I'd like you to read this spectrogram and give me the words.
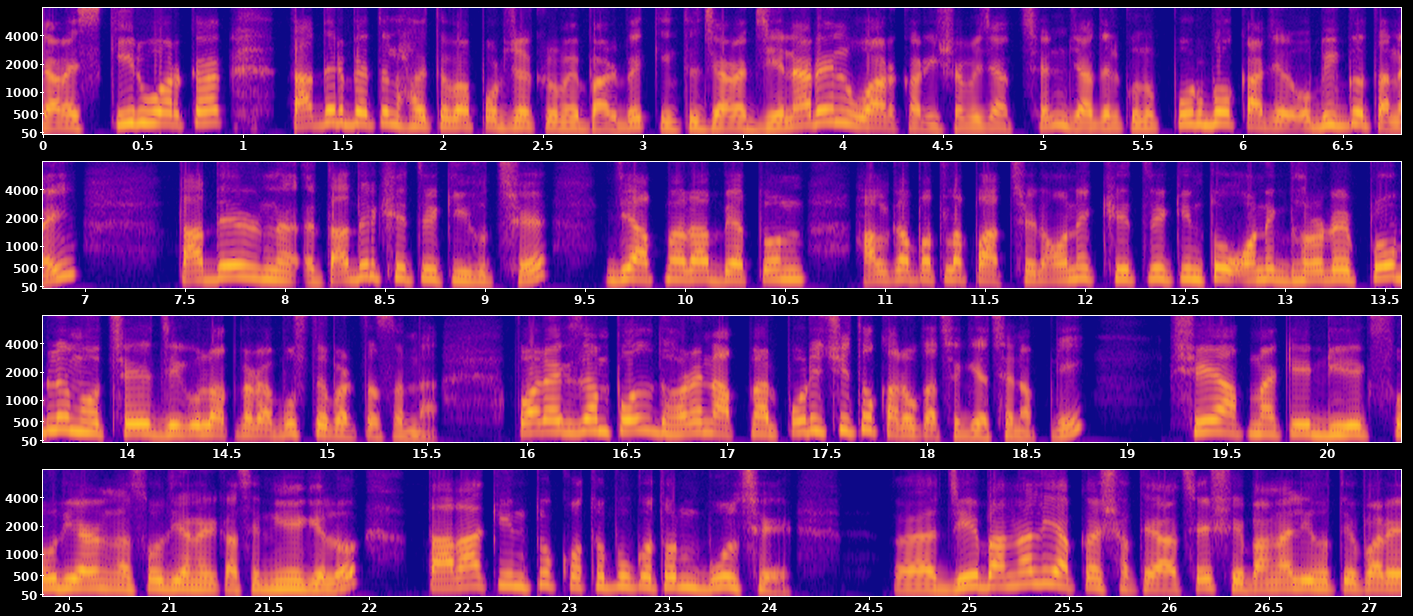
যারা স্কিল ওয়ার্কার তাদের বেতন হয়তো বা পর্যায়ক্রমে বাড়বে। কিন্তু যারা জেনারেল ওয়ার্কার হিসাবে যাচ্ছেন, যাদের কোনো পূর্ব কাজের অভিজ্ঞতা নেই তাদের তাদের ক্ষেত্রে কি হচ্ছে? যে আপনারা বেতন হালকা পাতলা পাচ্ছেন, অনেক ক্ষেত্রে কিন্তু অনেক ধরনের প্রবলেম হচ্ছে যেগুলো আপনারা বুঝতে পারতেছেন না। ফর এক্সাম্পল ধরেন আপনার পরিচিত কারও কাছে গেছেন আপনি, সে আপনাকে ডিরেক্ট সৌদিয়ান সৌদিয়ানের কাছে নিয়ে গেল। তারা কিন্তু কথোপকথন বলছে যে বাঙালি আপনার সাথে আছে, সে বাঙালি হতে পারে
